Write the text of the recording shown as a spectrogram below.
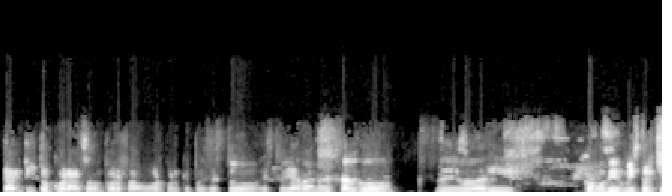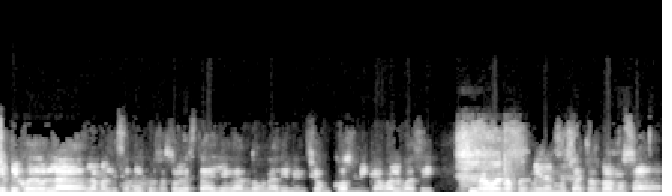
tantito corazón, por favor, porque pues esto, esto ya, bueno, es algo, de, el- como digo, Mr. Chip dijo, la, la maldición del Cruz Azul está llegando a una dimensión cósmica o algo así. Pero bueno, pues miren, muchachos, vamos a,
